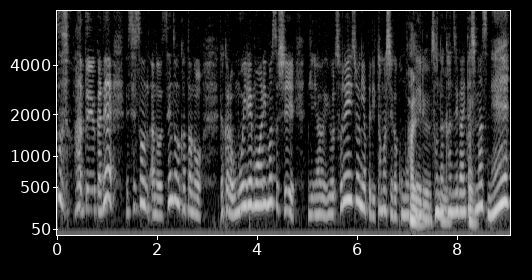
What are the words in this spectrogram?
祖様というかね子孫あの先祖の方のだから思い入れもありますしいやそれ以上にやっぱり魂がこもっている、はい、そんな感じがいたしますね、い。や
